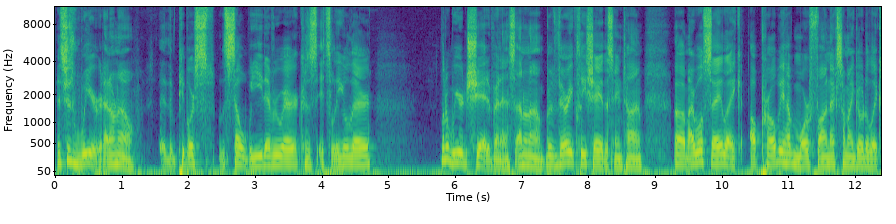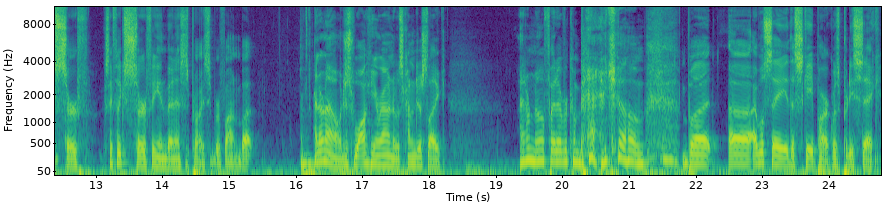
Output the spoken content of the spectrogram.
It's just weird. I don't know. People are sell weed everywhere because it's legal there. A little weird shit, Venice. I don't know, but very cliche at the same time. Um, I will say, like, I'll probably have more fun next time I go to like surf because I feel like surfing in Venice is probably super fun. But I don't know. Just walking around, it was kind of just like I don't know if I'd ever come back. um, but uh, I will say the skate park was pretty sick.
